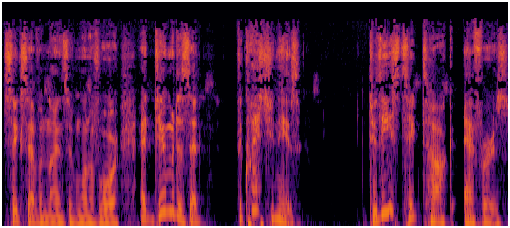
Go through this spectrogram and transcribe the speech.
6797104. Uh, Dermot has said, the question is, do these TikTok effers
